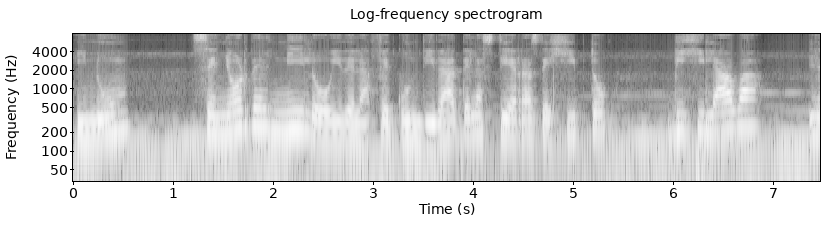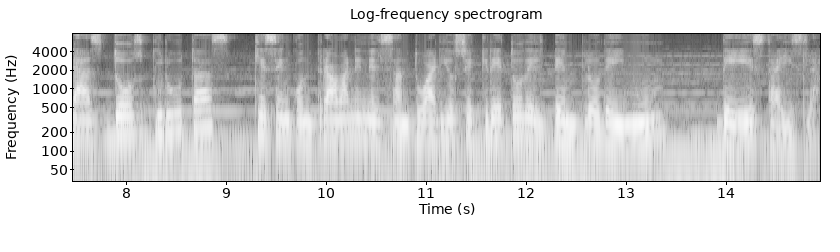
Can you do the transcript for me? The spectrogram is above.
Inum, señor del Nilo y de la fecundidad de las tierras de Egipto, vigilaba las dos grutas que se encontraban en el santuario secreto del templo de Inum de esta isla.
